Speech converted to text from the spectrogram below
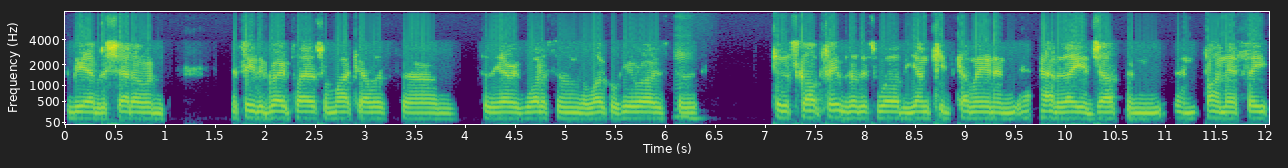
to be able to shadow and, and see the great players from Mike Ellis um, to the Eric Watterson, the local heroes, to to the Scott Fittons of this world, the young kids come in and how do they adjust and, and find their feet.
